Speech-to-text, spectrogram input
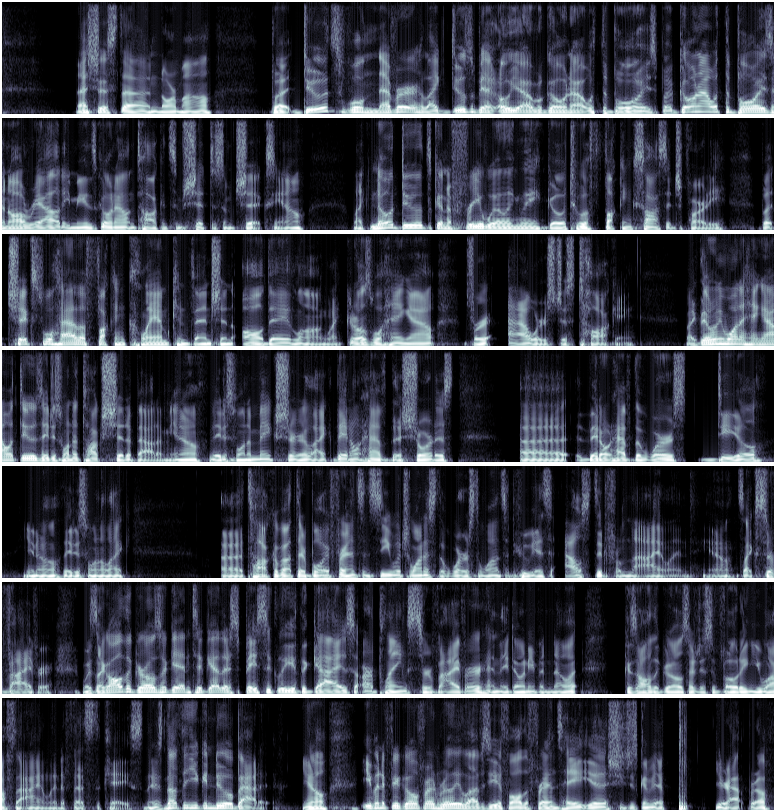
That's just uh, normal. But dudes will never like dudes will be like, oh yeah, we're going out with the boys. But going out with the boys in all reality means going out and talking some shit to some chicks. You know. Like, no dude's gonna free willingly go to a fucking sausage party, but chicks will have a fucking clam convention all day long. Like, girls will hang out for hours just talking. Like, they don't even want to hang out with dudes, they just want to talk shit about them, you know? They just want to make sure, like, they don't have the shortest, uh, they don't have the worst deal, you know? They just want to, like, uh, talk about their boyfriends and see which one is the worst ones and who gets ousted from the island. You know, it's like Survivor. Where it's like all the girls are getting together. It's basically the guys are playing Survivor and they don't even know it because all the girls are just voting you off the island if that's the case. And there's nothing you can do about it. You know, even if your girlfriend really loves you, if all the friends hate you, she's just gonna be like, "You're out, bro."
